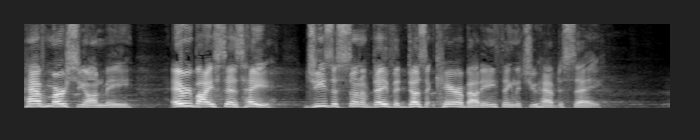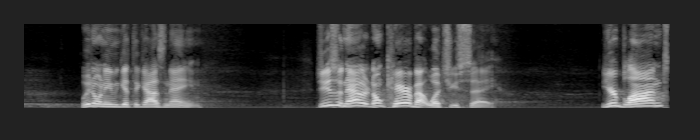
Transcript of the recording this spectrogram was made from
have mercy on me. Everybody says, hey, Jesus, son of David, doesn't care about anything that you have to say. We don't even get the guy's name. Jesus and now don't care about what you say. You're blind,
